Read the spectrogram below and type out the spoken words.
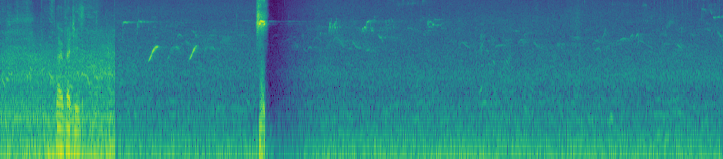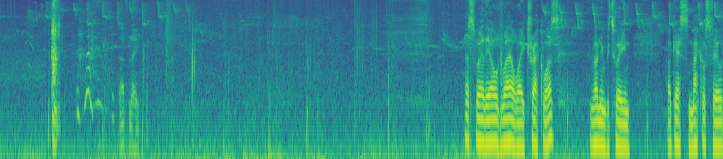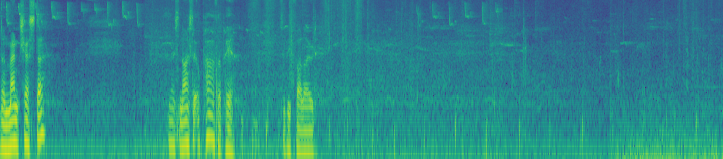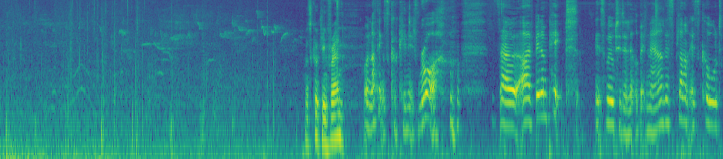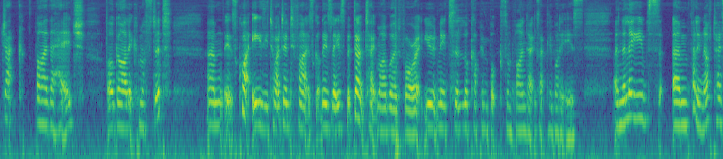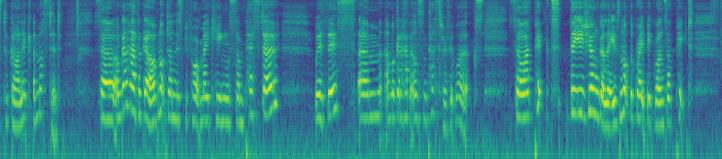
No veggies. Lovely. That's where the old railway track was, running between, I guess, Macclesfield and Manchester. And there's a nice little path up here to be followed. What's cooking, friend? well, nothing's cooking. It's raw. so I've been and picked. It's wilted a little bit now. This plant is called Jack by the Hedge, or garlic mustard. Um, it's quite easy to identify. It's got these leaves, but don't take my word for it. You need to look up in books and find out exactly what it is. And the leaves, um, funnily enough, taste of garlic and mustard. So I'm going to have a go. I've not done this before. Making some pesto with this, um, and we're going to have it on some pasta if it works. So I've picked these younger leaves, not the great big ones. I've picked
